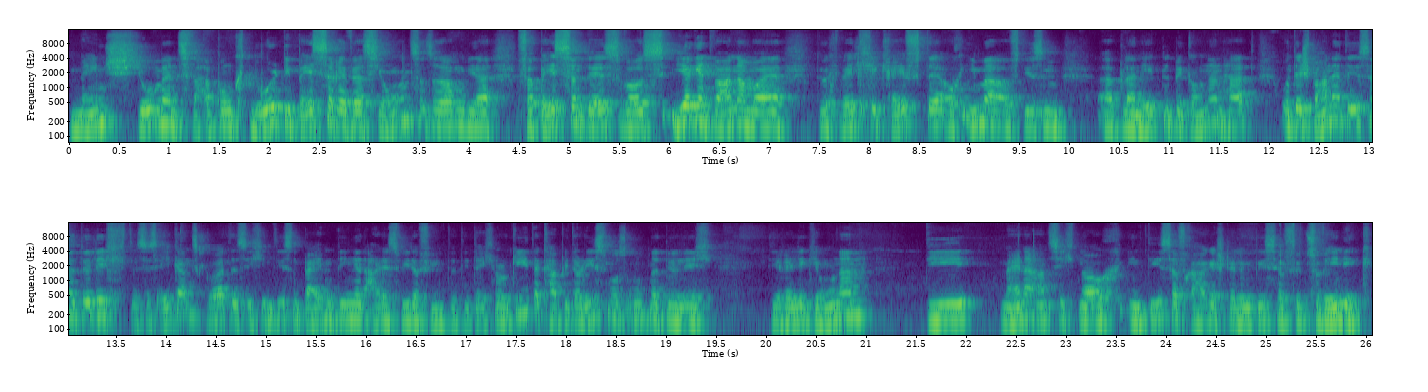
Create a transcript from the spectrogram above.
Mensch, Human 2.0, die bessere Version sozusagen. Wir verbessern das, was irgendwann einmal durch welche Kräfte auch immer auf diesem Planeten begonnen hat. Und das Spannende ist natürlich, das ist eh ganz klar, dass sich in diesen beiden Dingen alles wiederfindet. Die Technologie, der Kapitalismus und natürlich die Religionen, die meiner Ansicht nach in dieser Fragestellung bisher für zu wenig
